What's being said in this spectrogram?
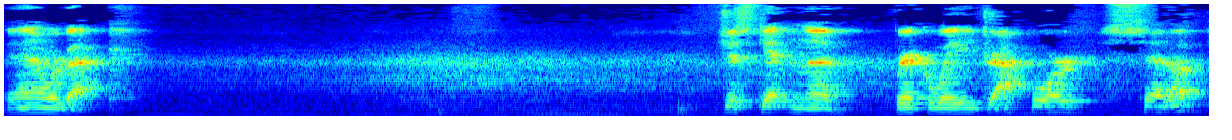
And we're back. Just getting the breakaway draft board set up.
